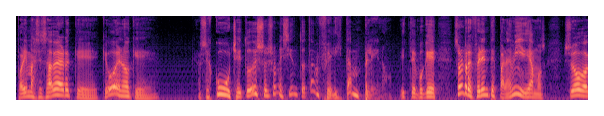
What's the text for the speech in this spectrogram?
por ahí me hace saber que, que bueno, que, que, nos escucha y todo eso, yo me siento tan feliz, tan pleno, ¿viste? Porque son referentes para mí, digamos. Yo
